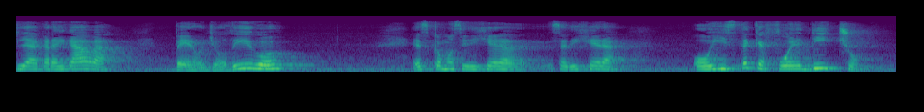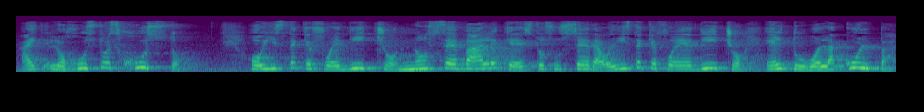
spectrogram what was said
le agregaba, pero yo digo, es como si dijera, se dijera, oíste que fue dicho, lo justo es justo, oíste que fue dicho, no se vale que esto suceda, oíste que fue dicho, él tuvo la culpa.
